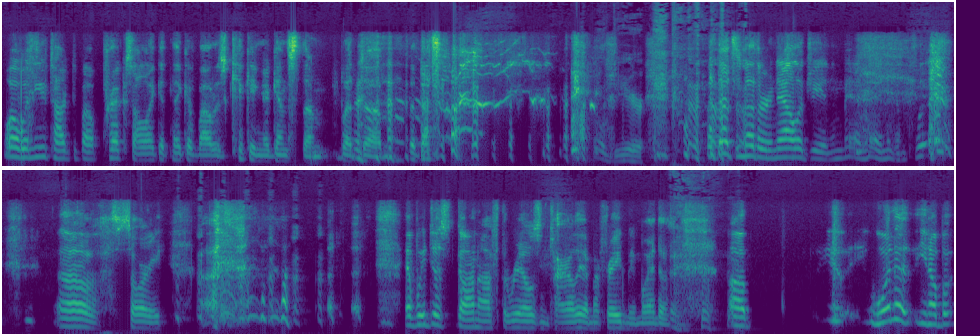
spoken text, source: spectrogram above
well, when you talked about pricks, all I could think about is kicking against them. But, um, but that's oh dear. but that's another analogy, and, and, and oh, sorry. have we just gone off the rails entirely? I'm afraid we might have. Uh, one of you know, but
